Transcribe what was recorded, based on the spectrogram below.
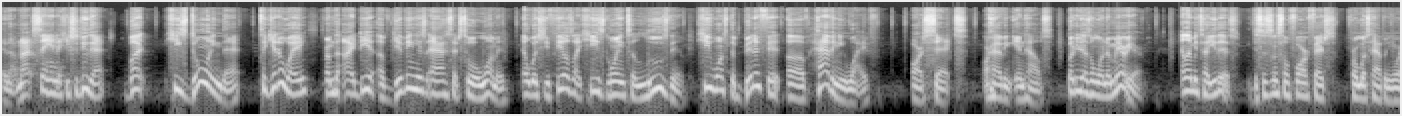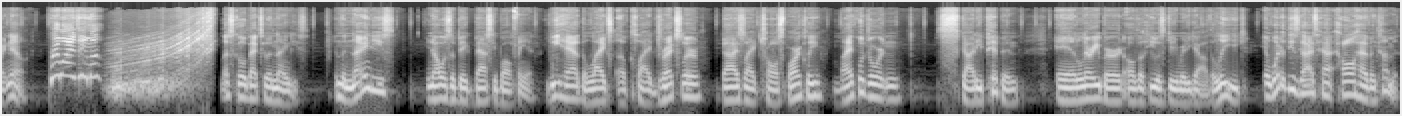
and I'm not saying that he should do that, but he's doing that to get away from the idea of giving his assets to a woman in which he feels like he's going to lose them. He wants the benefit of having a wife or sex or having in-house, but he doesn't want to marry her. And let me tell you this, this isn't so far-fetched from what's happening right now. Rewind, Zima! Let's go back to the 90s. In the 90s, you know, I was a big basketball fan. We had the likes of Clyde Drexler, guys like Charles Barkley, Michael Jordan, Scottie Pippen, and Larry Bird, although he was getting ready to get out of the league. And what do these guys ha- all have in common?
